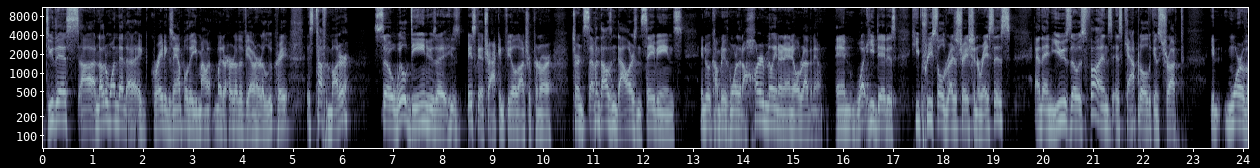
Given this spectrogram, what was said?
do this. Uh, another one that uh, a great example that you might, might have heard of if you haven't heard of Loot Crate is Tough Mudder. So Will Dean, who's a he's basically a track and field entrepreneur, turned seven thousand dollars in savings into a company with more than 100 million in annual revenue. And what he did is he pre-sold registration races and then used those funds as capital to construct more of a,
